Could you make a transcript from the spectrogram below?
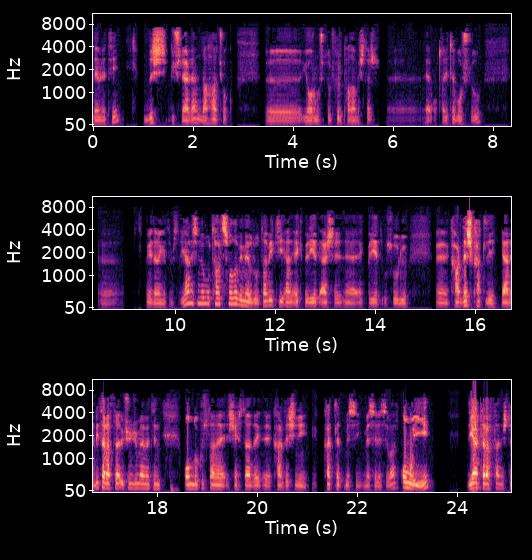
devleti dış güçlerden daha çok e, yormuştur, hırpalamıştır e, ve otorite boşluğu e, meydana getirmiştir. Yani şimdi bu tartışmalı bir mevzu. Tabii ki yani ekberiyet, erşe, e, ekberiyet usulü, e, kardeş katli. Yani bir tarafta 3. Mehmet'in 19 tane şehzade e, kardeşini katletmesi meselesi var. O mu iyi? Diğer taraftan işte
